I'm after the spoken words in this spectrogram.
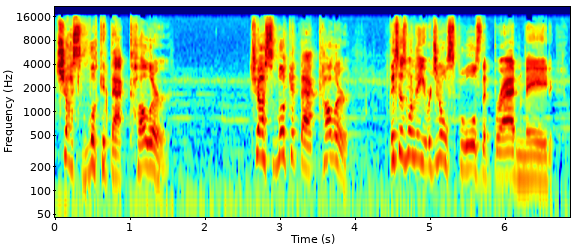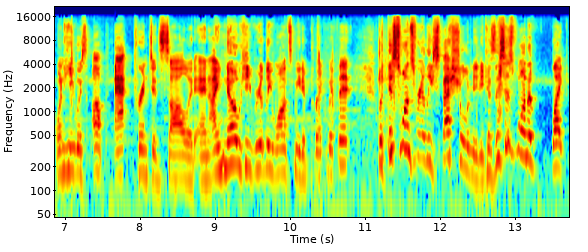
Just look at that color. Just look at that color. This is one of the original spools that Brad made when he was up at Printed Solid, and I know he really wants me to print with it, but this one's really special to me because this is one of, like,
